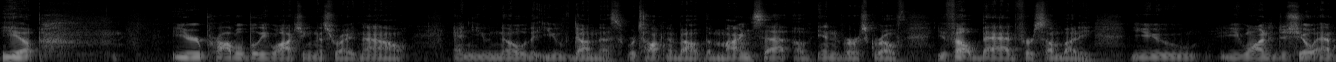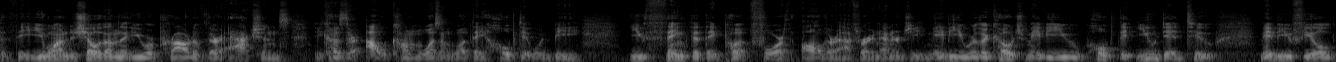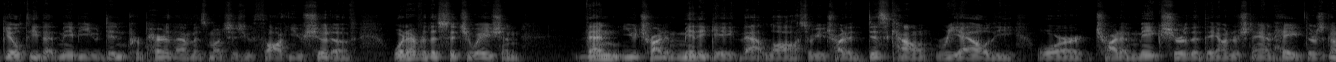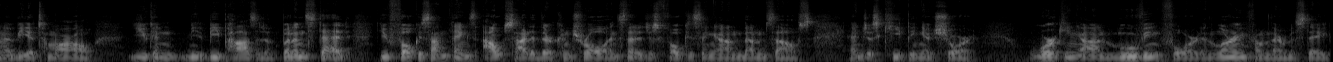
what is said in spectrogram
Yep. You're probably watching this right now and you know that you've done this. We're talking about the mindset of inverse growth. You felt bad for somebody. You you wanted to show empathy. You wanted to show them that you were proud of their actions because their outcome wasn't what they hoped it would be. You think that they put forth all their effort and energy. Maybe you were the coach. Maybe you hope that you did too. Maybe you feel guilty that maybe you didn't prepare them as much as you thought you should have. Whatever the situation, then you try to mitigate that loss or you try to discount reality or try to make sure that they understand hey there's going to be a tomorrow you can be positive but instead you focus on things outside of their control instead of just focusing on themselves and just keeping it short. Working on moving forward and learning from their mistakes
